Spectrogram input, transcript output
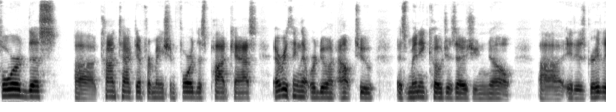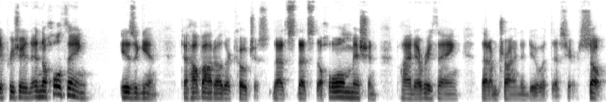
Forward this uh, contact information for this podcast, everything that we're doing out to as many coaches as you know. Uh, it is greatly appreciated. And the whole thing is, again, to help out other coaches. That's that's the whole mission behind everything that I'm trying to do with this here. So,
